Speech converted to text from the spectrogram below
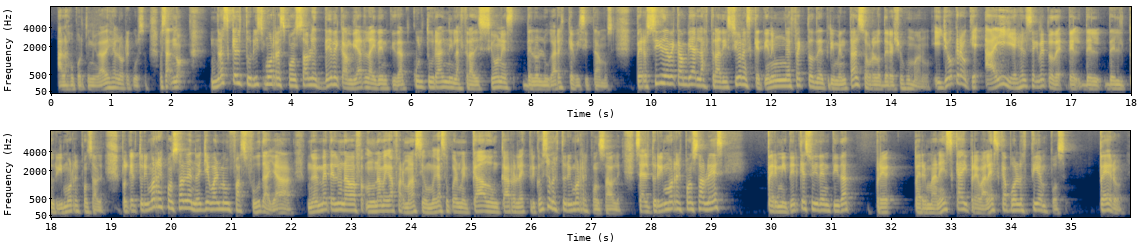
a las oportunidades y a los recursos. O sea, no, no es que el turismo responsable debe cambiar la identidad cultural ni las tradiciones de los lugares que visitamos, pero sí debe cambiar las tradiciones que tienen un efecto detrimental sobre los derechos humanos. Y yo creo que ahí es el secreto del, turismo responsable, porque el turismo responsable no es llevarme un fast food allá, no es meterle una, una mega farmacia, un mega supermercado, un carro eléctrico, eso no es turismo responsable. O sea, el turismo responsable es permitir que su identidad permanezca y prevalezca por los tiempos, pero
